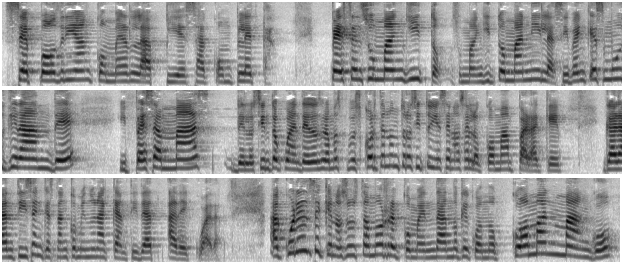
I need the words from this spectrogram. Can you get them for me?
se podrían comer la pieza completa. Pesen su manguito, su manguito manila. Si ven que es muy grande y pesa más de los 142 gramos, pues corten un trocito y ese no se lo coman para que garanticen que están comiendo una cantidad adecuada. Acuérdense que nosotros estamos recomendando que cuando coman mango,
